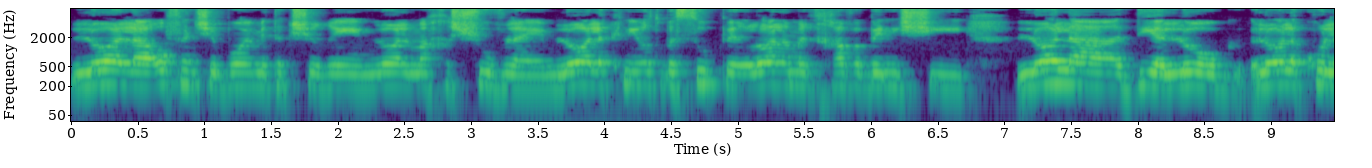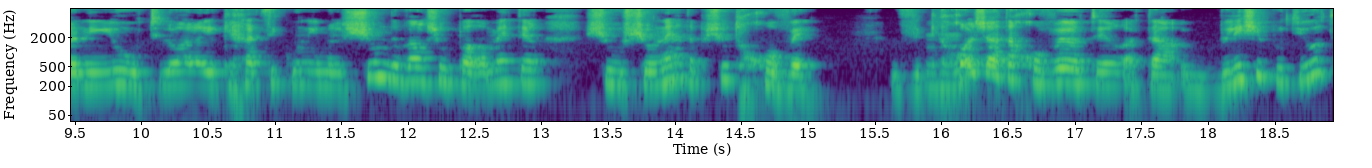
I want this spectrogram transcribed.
לא על האופן שבו הם מתקשרים, לא על מה חשוב להם, לא על הקניות בסופר, לא על המרחב הבין אישי, לא על הדיאלוג, לא על הקולניות, לא על הלקיחת סיכונים, על שום דבר שהוא פרמטר שהוא שונה, אתה פשוט חווה. וככל שאתה חווה יותר, אתה בלי שיפוטיות,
